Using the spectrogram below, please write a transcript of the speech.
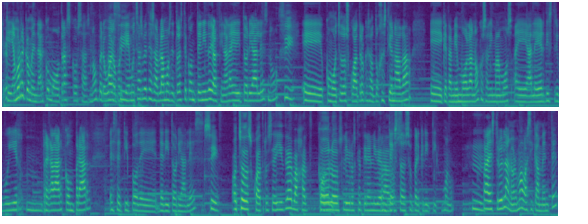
Queríamos recomendar como otras cosas, ¿no? Pero bueno, Ah, sí. porque muchas veces hablamos de todo este contenido y al final hay editoriales, ¿no? Sí. eh, como 824, que es autogestionada, eh, que también mola, ¿no? Que os animamos eh, a leer, distribuir, mm, regalar, comprar este tipo de, de editoriales. Sí, 824, seguidla y bajad todos los libros que tienen liberados. texto súper crítico. Bueno, Hmm. para destruir la norma, básicamente.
